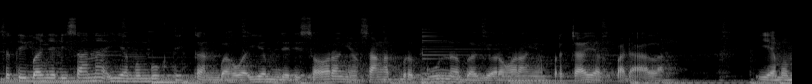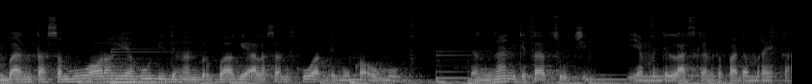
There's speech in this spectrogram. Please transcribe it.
Setibanya di sana, ia membuktikan bahwa ia menjadi seorang yang sangat berguna bagi orang-orang yang percaya kepada Allah. Ia membantah semua orang Yahudi dengan berbagai alasan kuat di muka umum. Dengan kitab suci, ia menjelaskan kepada mereka,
